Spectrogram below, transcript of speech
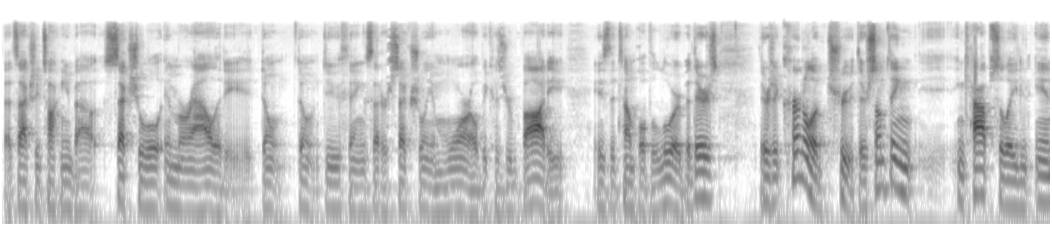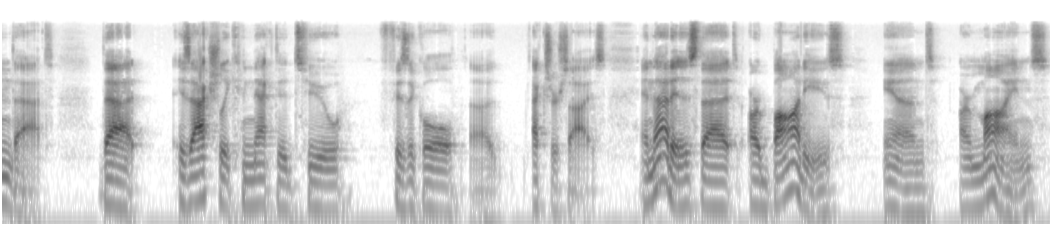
That's actually talking about sexual immorality. Don't don't do things that are sexually immoral because your body is the temple of the Lord. But there's there's a kernel of truth. There's something encapsulated in that that is actually connected to physical uh, exercise, and that is that our bodies and our minds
